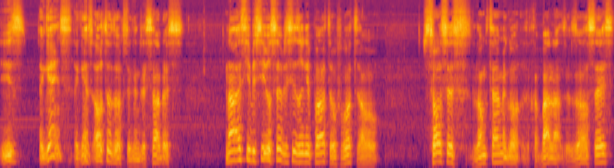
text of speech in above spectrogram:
is against, against Orthodox, against the Sabbath. Now, as you see yourself, this is really part of what our sources long time ago, the Kabbalah, the Zohar says,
